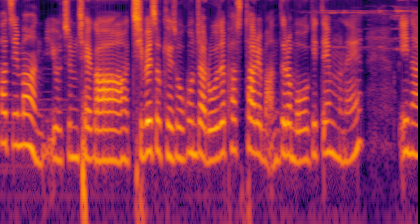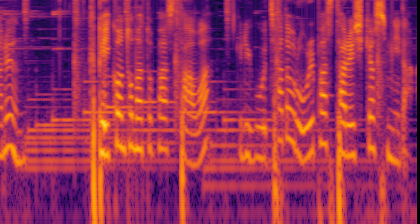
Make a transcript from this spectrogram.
하지만 요즘 제가 집에서 계속 혼자 로제 파스타를 만들어 먹었기 때문에 이날은 그 베이컨 토마토 파스타와 그리고 차돌 오일 파스타를 시켰습니다.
